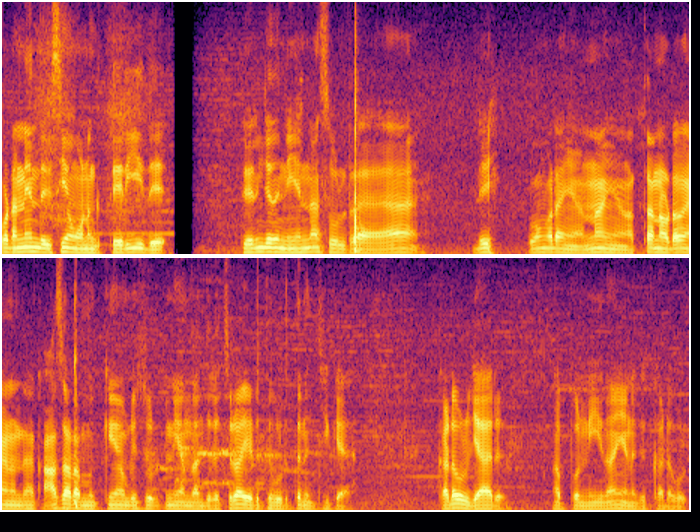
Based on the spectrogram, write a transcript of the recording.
உடனே இந்த விஷயம் உனக்கு தெரியுது. தெரிஞ்சது நீ என்ன சொல்கிற டே போங்கடா என் அண்ணா என் அத்தானோட எனக்கு காசாட முக்கியம் அப்படின்னு சொல்லிட்டு நீ அந்த அஞ்சு லட்ச ரூபா எடுத்து கொடுத்தேன்னு வச்சுக்க. கடவுள் யார்? அப்போ நீ தான் எனக்கு கடவுள்.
